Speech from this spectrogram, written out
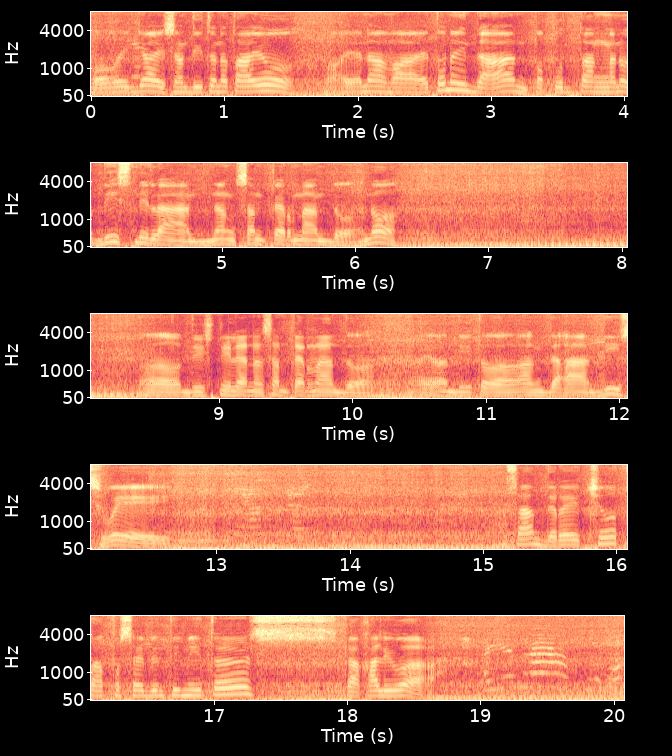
Okay guys, nandito na tayo. Ayan na, ito na yung daan papuntang ano, Disneyland ng San Fernando, no? Oh, Disneyland ng San Fernando. Ayun, dito ang daan, this way. Saan? Diretso, tapos 70 meters, kakaliwa. Ayan na. Ano.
